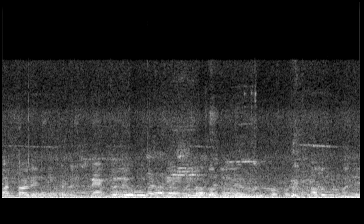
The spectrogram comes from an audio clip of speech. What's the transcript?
పట్టాలింది ఇక్కడ మ్యాంగోలో పదమూడు మంది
